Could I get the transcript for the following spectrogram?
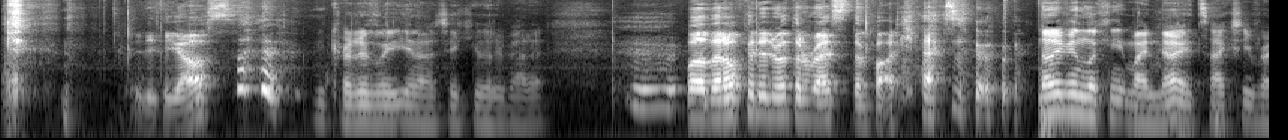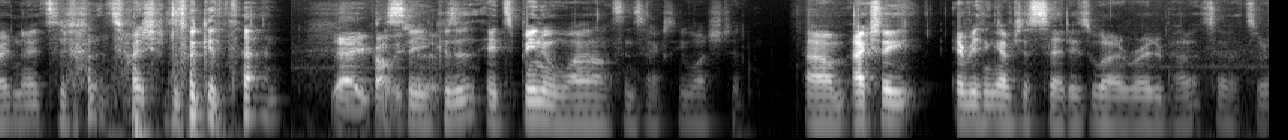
Anything else? Incredibly inarticulate about it. well, that'll fit in with the rest of the podcast. Not even looking at my notes. I actually wrote notes about it, so I should look at that yeah, you probably see because it, it's been a while since I actually watched it. Um, actually, everything I've just said is what I wrote about it, so that's all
